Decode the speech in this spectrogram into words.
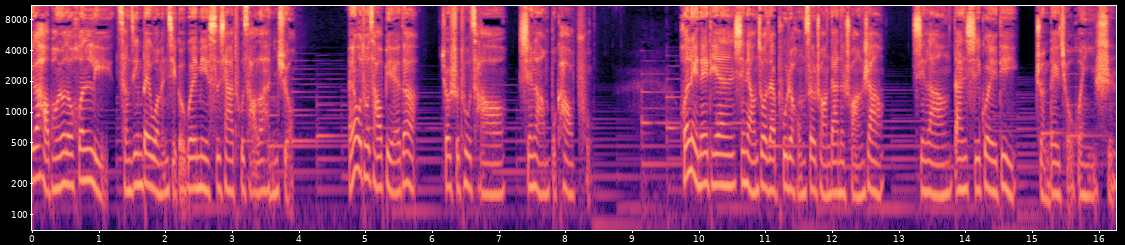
一个好朋友的婚礼，曾经被我们几个闺蜜私下吐槽了很久，没有吐槽别的，就是吐槽新郎不靠谱。婚礼那天，新娘坐在铺着红色床单的床上，新郎单膝跪地准备求婚仪式。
